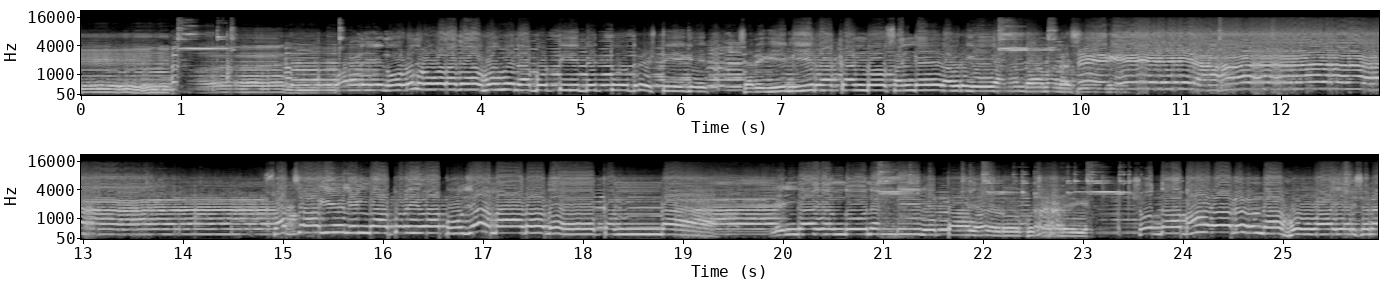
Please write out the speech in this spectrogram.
ಹೊರಳಿ ನೋಡಿದ್ರು ಒಳಗ ಹೂವಿನ ಬುಟ್ಟಿ ಬಿತ್ತು ದೃಷ್ಟಿಗೆ. ಸರಿಗಿ ನೀರ ಕಂಡು ಸಂಗೈರವರಿಗೆ ಆನಂದ ಮನಸ್ಸಿಗೆ. ಎಂದು ನಂಬಿ ಬೆಟ್ಟ ಎರಡು ಕುಟಗಳಿಗೆ ಶುದ್ಧ ಭಾವದಿಂದ ಹೂವ ಎರ್ಶನ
